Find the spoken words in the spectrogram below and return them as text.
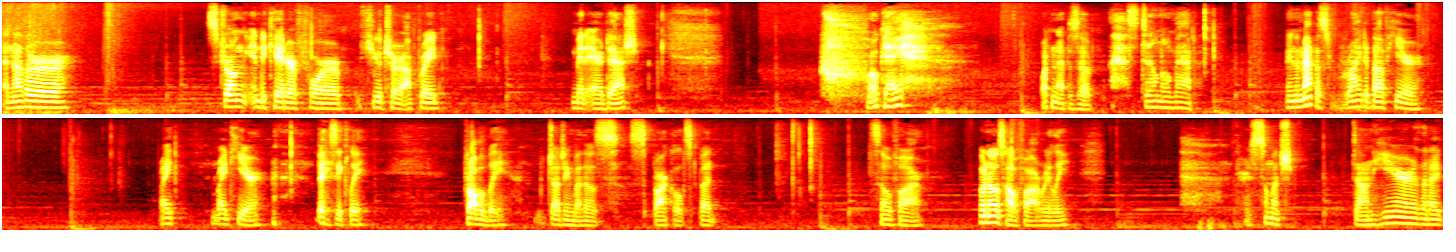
another strong indicator for future upgrade mid-air dash. Okay. What an episode. Still no map. I mean, the map is right above here. Right, right here, basically. Probably, judging by those sparkles, but so far. Who knows how far, really. There's so much down here that I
